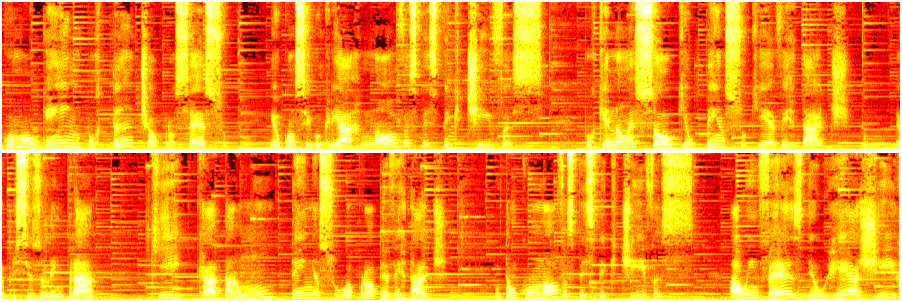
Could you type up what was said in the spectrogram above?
como alguém importante ao processo, eu consigo criar novas perspectivas, porque não é só o que eu penso que é verdade eu preciso lembrar que cada um tem a sua própria verdade. Então, com novas perspectivas, ao invés de eu reagir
